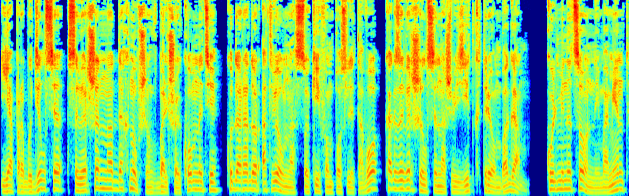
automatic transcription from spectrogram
Я пробудился совершенно отдохнувшим в большой комнате, куда Радор отвел нас с Окифом после того, как завершился наш визит к трем богам. Кульминационный момент,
